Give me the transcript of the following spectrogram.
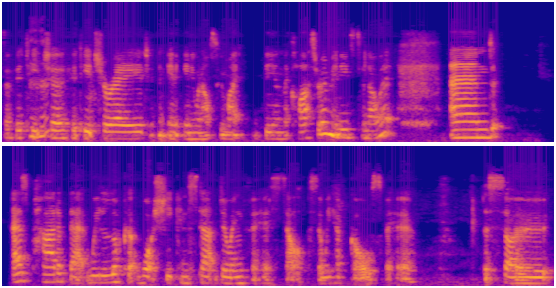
So her uh-huh. teacher, uh-huh. her teacher aide, and anyone else who might be in the classroom who needs to know it. And as part of that, we look at what she can start doing for herself. So we have goals for her. So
